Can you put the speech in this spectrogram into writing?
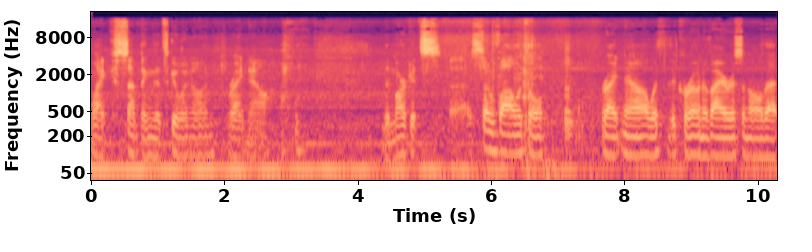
like something that's going on right now. the market's uh, so volatile right now with the coronavirus and all that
